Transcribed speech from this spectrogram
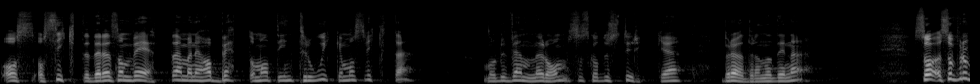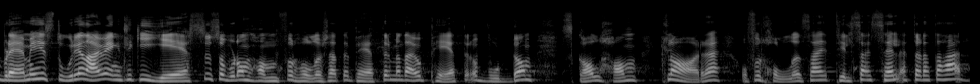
å, å sikte dere som hvete, men jeg har bedt om at din tro ikke må svikte. Når du vender om, så skal du styrke brødrene dine. Så, så, Problemet i historien er jo egentlig ikke Jesus og hvordan han forholder seg til Peter, men det er jo Peter og hvordan skal han klare å forholde seg til seg selv etter dette her.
